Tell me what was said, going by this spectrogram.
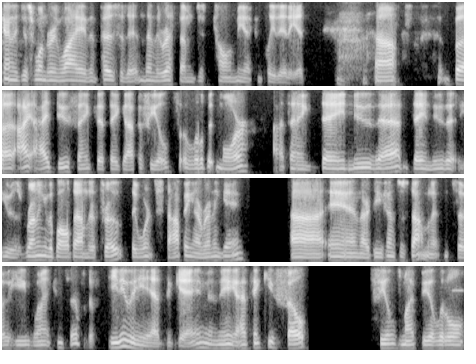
kind of just wondering why I even posted it, and then the rest of them just calling me a complete idiot. uh, but I, I do think that they got the fields a little bit more. I think they knew that. They knew that he was running the ball down their throat. They weren't stopping our running game uh, and our defense was dominant. And so he went conservative. He knew he had the game, and he, I think he felt Fields might be a little.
